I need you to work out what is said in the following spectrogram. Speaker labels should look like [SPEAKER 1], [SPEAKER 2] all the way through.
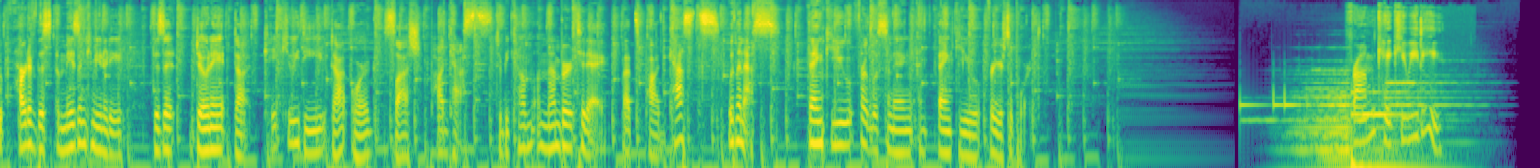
[SPEAKER 1] a part of this amazing community, visit donate.kqed.org slash podcasts to become a member today. That's podcasts with an S. Thank you for listening and thank you for your support.
[SPEAKER 2] From KQED.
